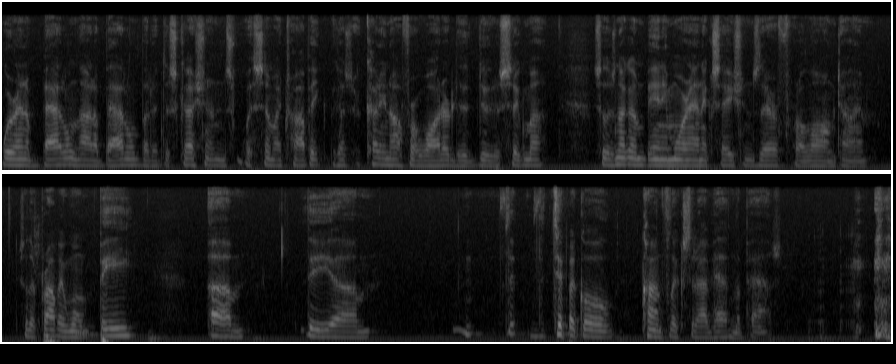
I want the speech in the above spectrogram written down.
We're in a battle, not a battle, but a discussions with Semitropic because they're cutting off our water to- due to SGMA. So there's not going to be any more annexations there for a long time. So there probably won't be um, the um, the the typical conflicts that I've had in the past.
